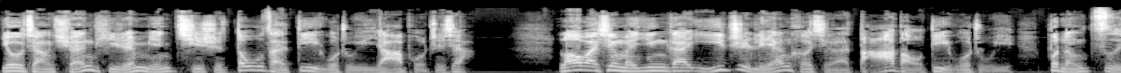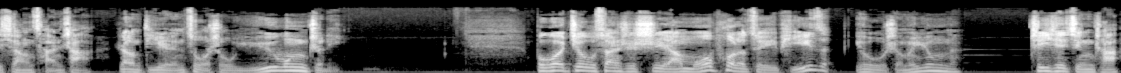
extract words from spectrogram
又讲全体人民其实都在帝国主义压迫之下，老百姓们应该一致联合起来打倒帝国主义，不能自相残杀，让敌人坐收渔翁之利。不过，就算是施阳磨破了嘴皮子，又有什么用呢？这些警察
